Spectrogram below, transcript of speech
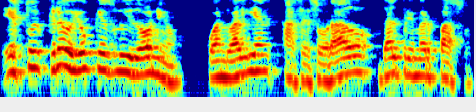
Esto creo yo que es lo idóneo cuando alguien asesorado da el primer paso.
